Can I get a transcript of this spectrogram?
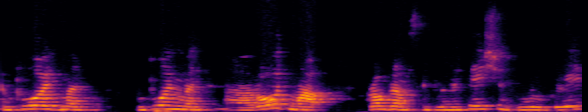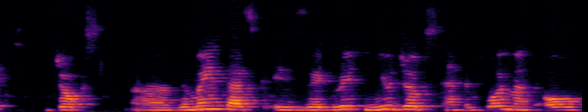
employment employment uh, roadmap programs implementation will create jobs uh, the main task is the create new jobs and employment of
